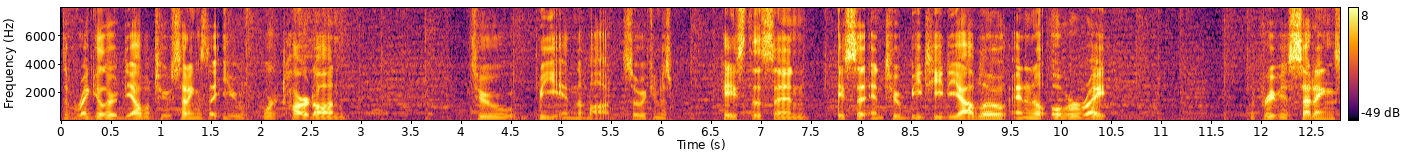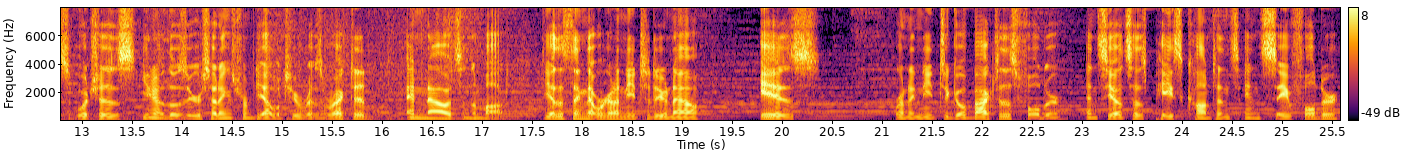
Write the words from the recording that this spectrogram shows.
the regular Diablo 2 settings that you've worked hard on to be in the mod. So we can just paste this in, paste it into BT Diablo, and it'll overwrite the previous settings, which is, you know, those are your settings from Diablo 2 Resurrected, and now it's in the mod. The other thing that we're going to need to do now is we're going to need to go back to this folder and see how it says paste contents in save folder.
